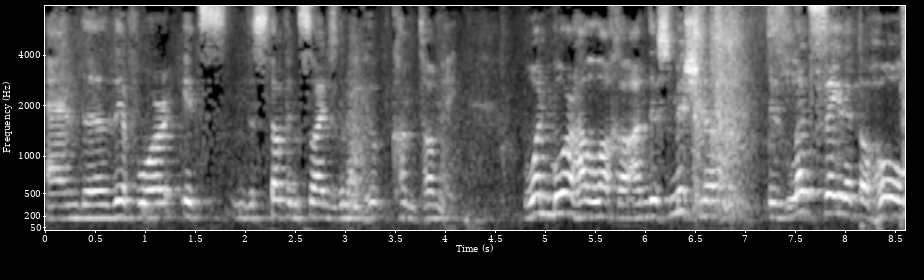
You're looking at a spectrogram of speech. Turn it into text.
and uh, therefore it's the stuff inside is going to become tummy. One more halacha on this Mishnah is let's say that the hole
